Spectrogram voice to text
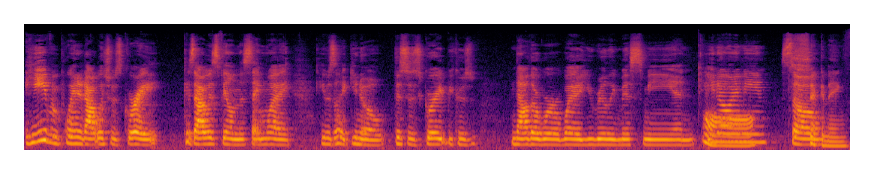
he even pointed out, which was great, because I was feeling the same way. He was like, you know, this is great because now that we're away, you really miss me, and you know what I mean. So Sickening.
